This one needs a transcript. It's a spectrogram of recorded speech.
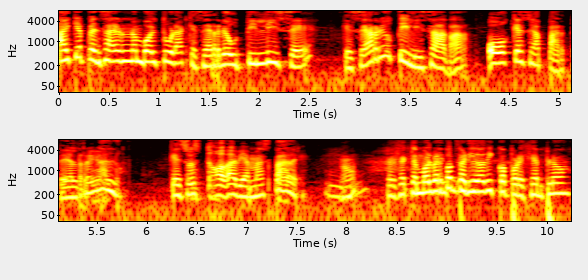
hay que pensar en una envoltura que se reutilice, que sea reutilizada o que sea parte del regalo. Que eso es todavía más padre, ¿no? Perfecto. Envolver con periódico, por ejemplo.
